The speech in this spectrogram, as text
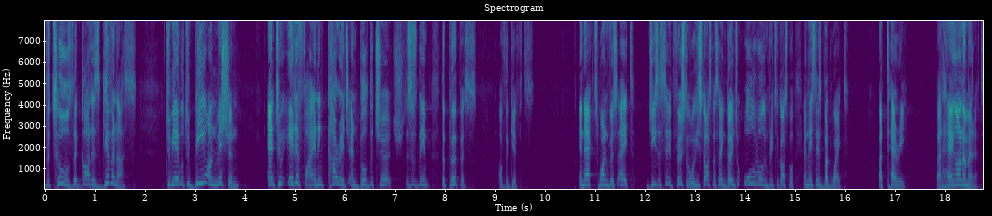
the tools that God has given us to be able to be on mission and to edify and encourage and build the church. This is the, the purpose of the gifts. In Acts 1, verse 8, Jesus said, first of all, he starts by saying, Go into all the world and preach the gospel. And then he says, But wait, but tarry, but hang on a minute.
